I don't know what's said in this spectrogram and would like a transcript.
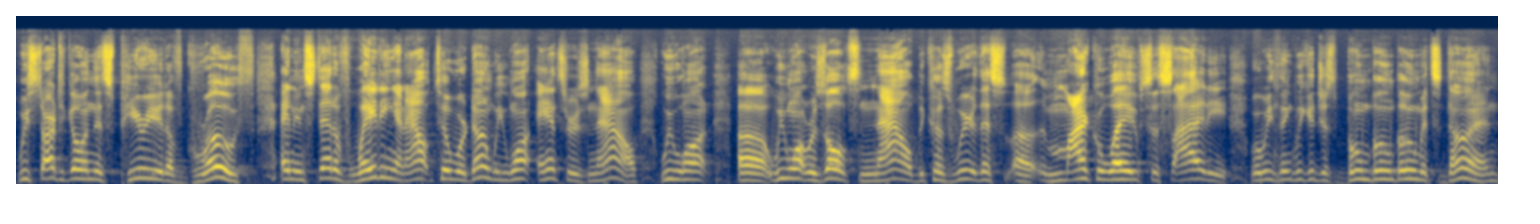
we start to go in this period of growth, and instead of waiting and out till we're done, we want answers now. We want uh, we want results now because we're this uh, microwave society where we think we could just boom, boom, boom, it's done,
